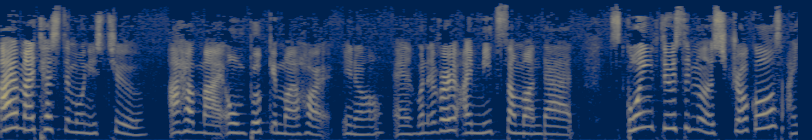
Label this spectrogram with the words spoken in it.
I have my testimonies too. I have my own book in my heart, you know, and whenever I meet someone that's going through similar struggles, I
